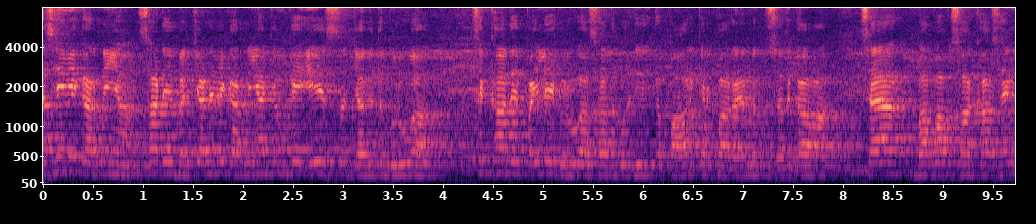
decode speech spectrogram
ਅਸੀਂ ਵੀ ਕਰਨੀ ਆ ਸਾਡੇ ਬੱਚਿਆਂ ਨੇ ਵੀ ਕਰਨੀ ਆ ਕਿਉਂਕਿ ਇਸ ਜਗਤ ਗੁਰੂ ਆ। ਸਿੱਖਾਂ ਦੇ ਪਹਿਲੇ ਗੁਰੂ ਆ ਸਤਿਗੁਰੂ ਜੀ ਦੀ ਅਪਾਰ ਕਿਰਪਾ ਰਹਿਮਤ ਸਦਕਾ ਵਾ। ਸਾਹਿਬ ਬਾਬਾ ਵਿਸਾਖਾ ਸਿੰਘ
